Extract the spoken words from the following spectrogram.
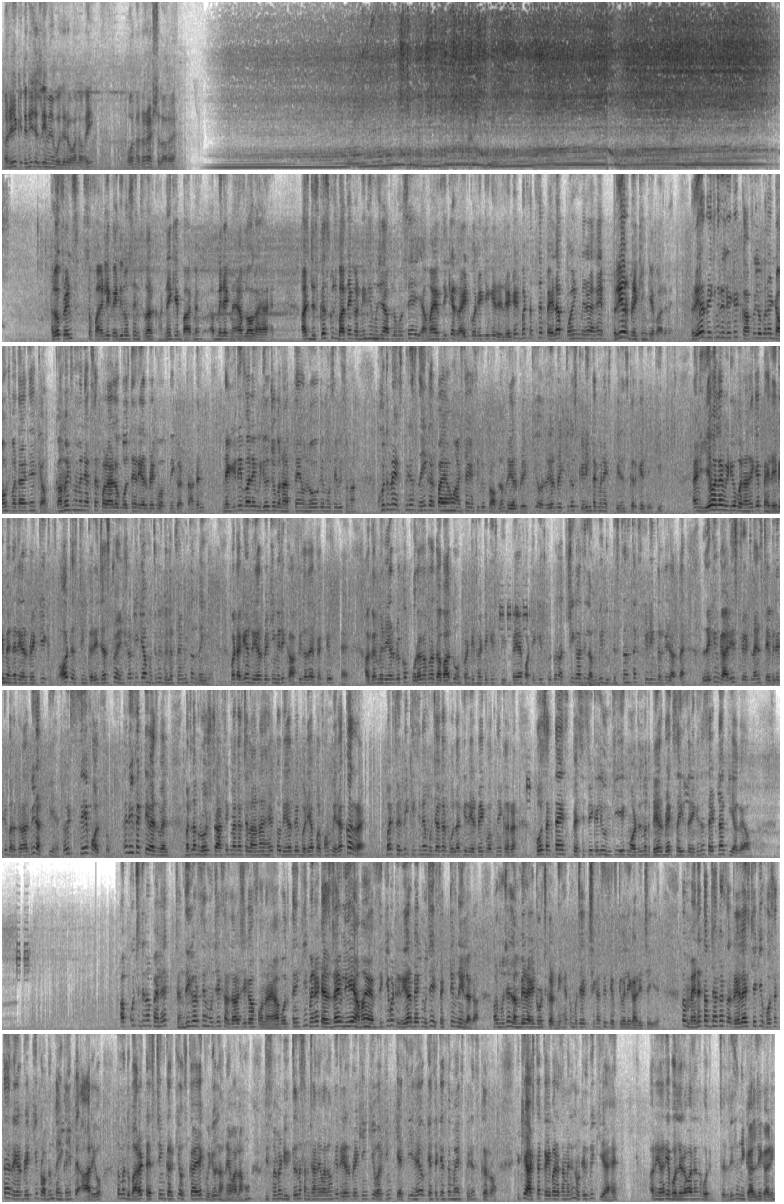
अरे कितनी जल्दी में बोले बोलेरो वाला भाई। बहुत ज़्यादा रश चला रहा है। हेलो फ्रेंड्स सो फाइनली कई दिनों से इंतज़ार करने के बाद में अब मेरा एक नया व्लॉग आया है। आज डिस्कस कुछ बातें करनी थी मुझे आप लोगों से यामा एफ़ के राइड क्वालिटी के रिलेटेड बट सबसे पहला पॉइंट मेरा है रेयर ब्रेकिंग के बारे में। रेयर ब्रेकिंग रिलेटेड काफ़ी लोगों ने डाउट्स बताए थे कमेंट्स में मैंने अक्सर पढ़ा है, लोग बोलते हैं रेयर ब्रेक वर्क नहीं करता। देन नेगेटिव वाले वीडियोस जो बनाते हैं, उन लोगों के मुँह से भी सुना। खुद मैं एक्सपीरियंस नहीं कर पाया हूँ, आज तक ऐसी कोई प्रॉब्लम रेयर ब्रेक की, और रेयर ब्रेक की तो स्कीडिंग तक मैंने एक्सपीरियंस करके देखी। एंड ये वाला वीडियो बनाने के पहले भी मैंने रेयर ब्रेक की और टेस्टिंग करी जस्ट टू इंश्योर कि क्या मुझे कोई गलत फहमी तो नहीं है। बट अगेन रियर ब्रेकिंग मेरी काफ़ी ज़्यादा इफ़ेक्टिव है। अगर मैं रियर ब्रेक को पूरा का पूरा दबा दूँ ट्वेंटी थर्टी की स्पीड पे या फोर्टी की स्पीड पे तो अच्छी खासी लंबी डिस्टेंस तक स्पीडिंग करके जाता है। लेकिन गाड़ी स्ट्रेट लाइन स्टेबिलिटी बरकरार भी रखती है। तो it's safe also and effective as well मतलब रोज़ ट्रैफ़िक में अगर चलाना है तो रियर ब्रेक बढ़िया परफॉर्म मेरा कर रहा है। बट फिर भी किसी ने मुझे अगर बोला कि रेयर ब्रेक वर्क नहीं कर रहा, हो सकता है स्पेसिफिकली उनकी एक मॉडल में रेयर ब्रेक सही तरीके से सेट ना किया गया हो। अब कुछ दिनों पहले चंडीगढ़ से मुझे एक सरदार जी का फ़ोन आया, बोलते हैं कि मैंने टेस्ट ड्राइव लिए हमारे एफ़ की बट रियर ब्रेक मुझे इफ़ेक्टिव नहीं लगा और मुझे लंबी राइड रोज करनी है तो मुझे अच्छी खासी सेफ्टी वाली गाड़ी चाहिए। तो मैंने तब जाकर रियलाइज़ किया कि हो सकता है रेयर ब्रेक की प्रॉब्लम कहीं कहीं पे आ रही हो तो मैं दोबारा टेस्टिंग करके उसका एक वीडियो लाने वाला हूँ, जिसमें मैं डिटेल में समझाने वाला हूँ कि रेयर ब्रेकिंग की वर्किंग कैसी है और कैसे कैसे मैं एक्सपीरियंस कर रहा हूँ। क्योंकि आज तक कई बार ऐसा मैंने नोटिस भी किया है। अरे यार, ये बोलेरो वाले ने बहुत जल्दी से निकाल ली गाड़ी।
